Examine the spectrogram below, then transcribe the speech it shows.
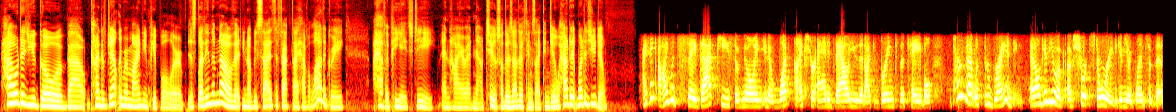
how did you go about kind of gently reminding people or just letting them know that, you know, besides the fact I have a law degree, I have a PhD in higher ed now too. So there's other things I can do. How did what did you do? I think I would say that piece of knowing, you know, what extra added value that I could bring to the table. Part of that was through branding. And I'll give you a, a short story to give you a glimpse of this.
